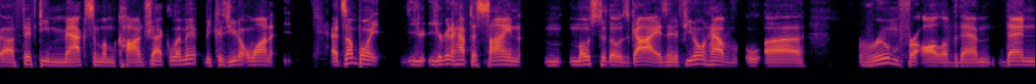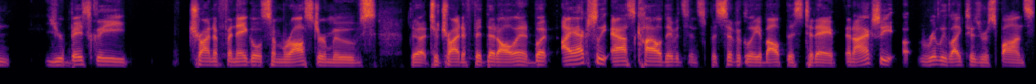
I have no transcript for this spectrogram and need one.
uh, 50 maximum contract limit because you don't want at some point you, you're going to have to sign m- most of those guys, and if you don't have uh, room for all of them, then you're basically trying to finagle some roster moves to, to try to fit that all in. But I actually asked Kyle Davidson specifically about this today, and I actually uh, really liked his response.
